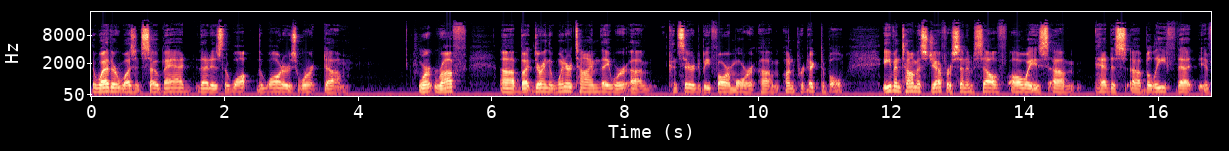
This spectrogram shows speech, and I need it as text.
the weather wasn't so bad. That is, the wa- the waters weren't um, weren't rough, uh, but during the winter time they were um, considered to be far more um, unpredictable. Even Thomas Jefferson himself always um, had this uh, belief that if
